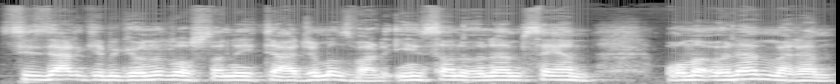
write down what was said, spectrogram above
sizler gibi gönül dostlarına ihtiyacımız var. İnsanı önemseyen, ona önem veren,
